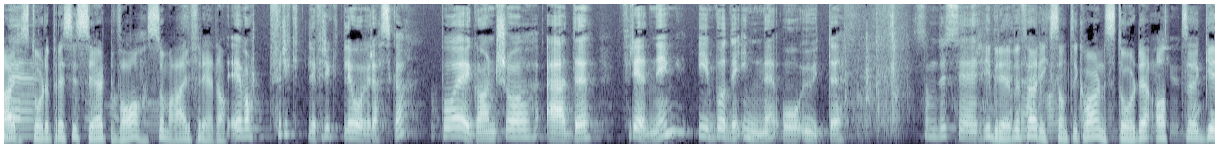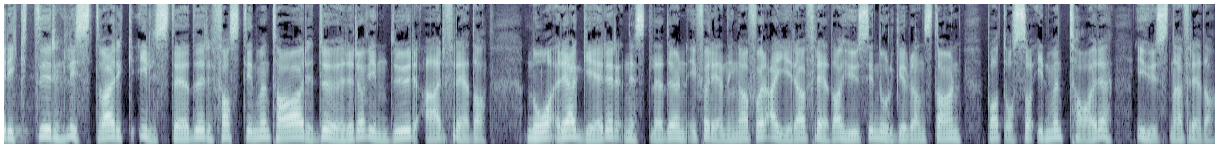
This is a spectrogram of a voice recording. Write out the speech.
Der står det presisert hva som er freda. Jeg ble fryktelig, fryktelig overraska. På Øygarden så er det fredning i både inne og ute. I brevet fra Riksantikvaren står det at gerikter, listverk, ildsteder, fast inventar, dører og vinduer er freda. Nå reagerer nestlederen i Foreninga for eiere av freda hus i Nord-Gudbrandsdalen på at også inventaret i husene er freda.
